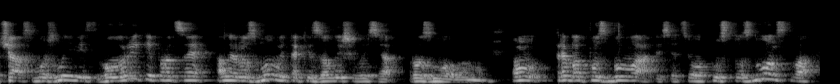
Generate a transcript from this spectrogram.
час можливість говорити про це, але розмови таки залишилися розмовами. Тому треба позбуватися цього пустозвонства,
